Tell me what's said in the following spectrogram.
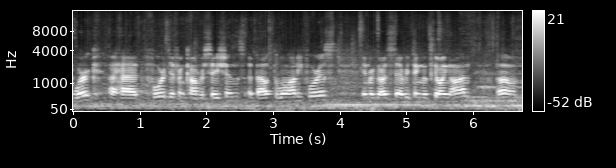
At work, I had four different conversations about the Weelaunee Forest in regards to everything that's going on um,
